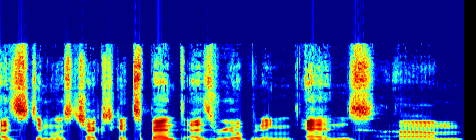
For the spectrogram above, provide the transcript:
as stimulus checks get spent, as reopening ends, um,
